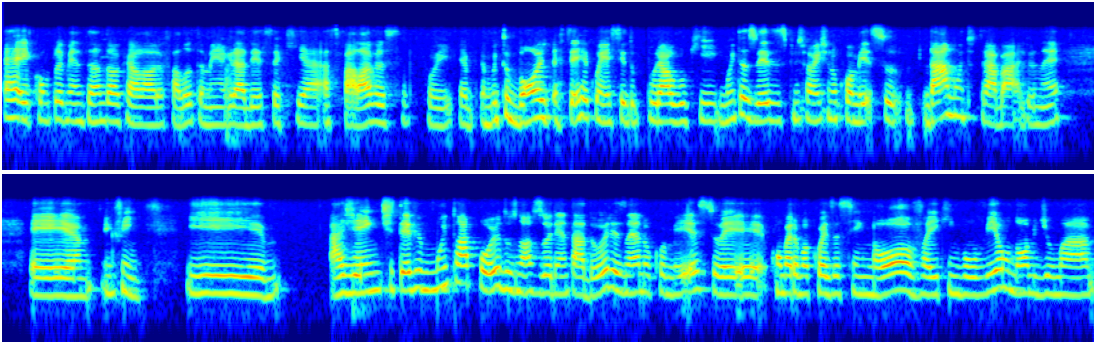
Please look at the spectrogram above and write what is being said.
É, e complementando ao que a Laura falou, também agradeço aqui a, as palavras. Foi, é, é, muito bom ser reconhecido por algo que muitas vezes, principalmente no começo, dá muito trabalho, né? É, enfim, e a gente teve muito apoio dos nossos orientadores, né, no começo, é, como era uma coisa assim nova e que envolvia o nome de uma,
